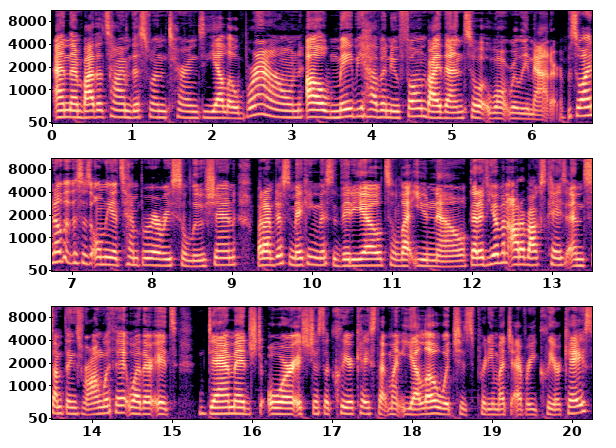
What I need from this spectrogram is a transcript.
and then by the time this one turns yellow brown I'll maybe have a new phone by then so it won't really matter. So I know that this is only a temporary solution but I'm just making this video to let you know that if you have an OtterBox case and something's wrong with it whether it's damaged damaged or it's just a clear case that went yellow, which is pretty much every clear case.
